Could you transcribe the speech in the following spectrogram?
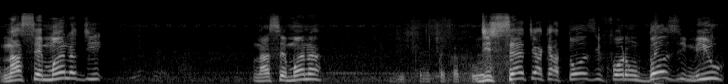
na semana de. Na semana de 7 a 14 foram 12 mil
